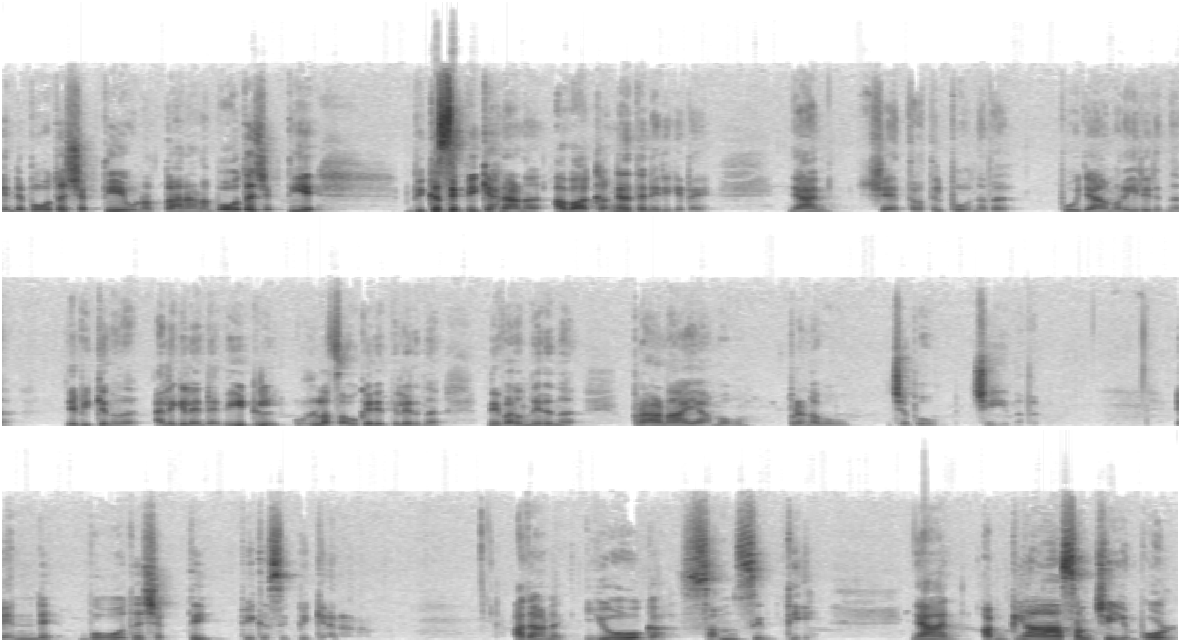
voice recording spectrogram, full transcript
എന്റെ ബോധശക്തിയെ ഉണർത്താനാണ് ബോധശക്തിയെ വികസിപ്പിക്കാനാണ് ആ വാക്ക് അങ്ങനെ തന്നെ ഇരിക്കട്ടെ. ഞാൻ ക്ഷേത്രത്തിൽ പോകുന്നത് പൂജാമുറിയിലിരുന്ന് ജപിക്കുന്നത് അല്ലെങ്കിൽ എന്റെ വീട്ടിൽ ഉള്ള സൗകര്യത്തിലിരുന്ന് നിവർന്നിരുന്ന് പ്രാണായാമവും പ്രണവവും ജപവും ചെയ്യുന്നത്. എന്റെ ബോധശക്തി വികസിപ്പിക്കാനാണ്. അതാണ് യോഗ സംസിദ്ധി. ഞാൻ അഭ്യാസം ചെയ്യുമ്പോൾ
